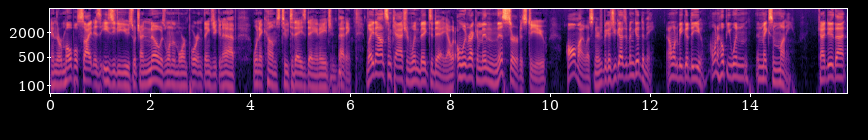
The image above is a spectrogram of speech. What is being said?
and their mobile site is easy to use, which I know is one of the more important things you can have when it comes to today's day and age in betting. Lay down some cash and win big today. I would only recommend this service to you, all my listeners, because you guys have been good to me. I want to be good to you. I want to help you win and make some money. Can I do that?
